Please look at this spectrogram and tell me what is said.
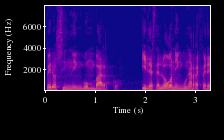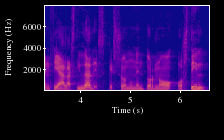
pero sin ningún barco. Y desde luego ninguna referencia a las ciudades, que son un entorno hostil,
